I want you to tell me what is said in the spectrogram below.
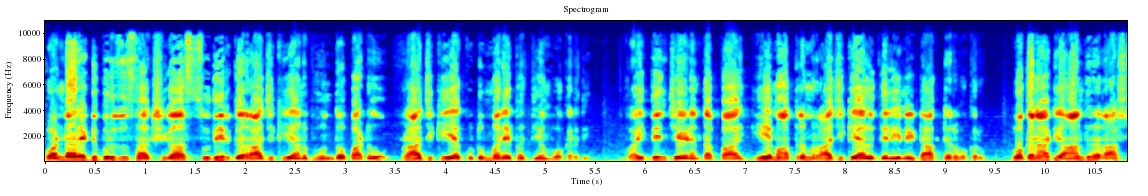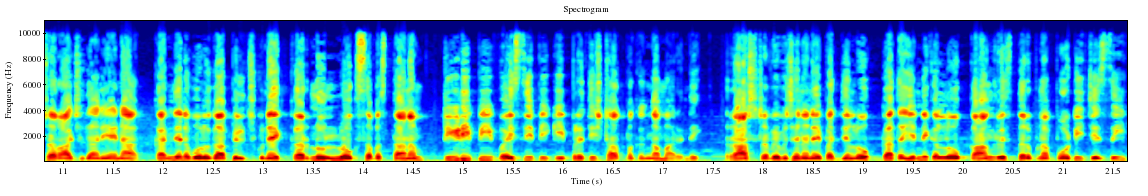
కొండారెడ్డి బురుజు సాక్షిగా సుదీర్ఘ రాజకీయ అనుభవంతో పాటు రాజకీయ కుటుంబ నేపథ్యం ఒకరిది. వైద్యం చేయడం తప్ప ఏమాత్రం రాజకీయాలు తెలియని డాక్టర్ ఒకరు. ఒకనాటి ఆంధ్ర రాష్ట్ర రాజధాని అయిన కన్నెనబోలుగా పిలుచుకునే కర్నూలు లోక్సభ స్థానం టీడీపీ వైసీపీకి ప్రతిష్టాత్మకంగా మారింది. రాష్ట్ర విభజన నేపథ్యంలో గత ఎన్నికల్లో కాంగ్రెస్ తరపున పోటీ చేసి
